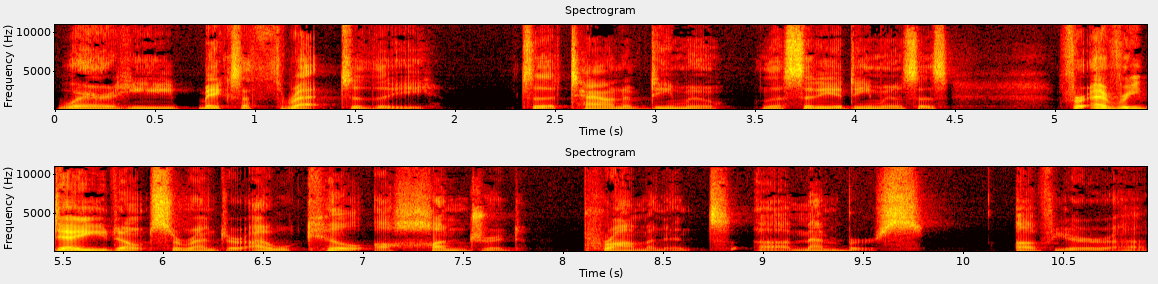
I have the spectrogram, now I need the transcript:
where he makes a threat to the to the town of Dimu, the city of Dimu, and says, "For every day you don't surrender, I will kill a hundred prominent uh, members of your uh,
